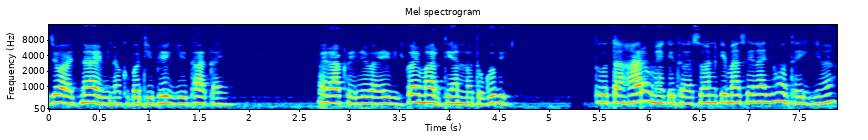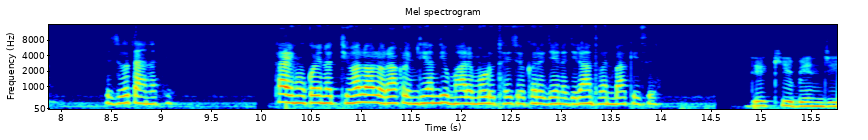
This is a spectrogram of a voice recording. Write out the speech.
જો આજ ના આવી નક બધી ભેગી થા કાંઈ રાખડી લેવા આવી કઈ મારું ધ્યાન નહોતું ગોબી તો તા હારું મેં કીધું આ સોનકી માસીના જ શું થઈ ગયું હે એ જોતા નથી થાય હું કઈ નથી હાલો હાલો રાખડીમાં ધ્યાન દઉં મારે મોડું થઈ છે ઘરે જઈને જે રાંધવાનું બાકી છે देखिए बहन जी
